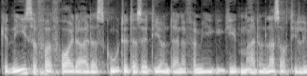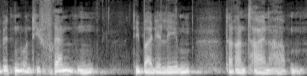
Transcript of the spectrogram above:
Genieße voll Freude all das Gute, das er dir und deiner Familie gegeben hat, und lass auch die Leviten und die Fremden, die bei dir leben, daran teilhaben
